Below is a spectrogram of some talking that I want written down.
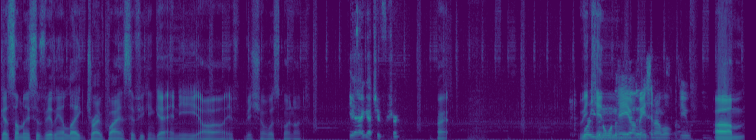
Get something civilian like drive by and see if you can get any uh information on what's going on Yeah, I got you for sure. All right. We Where gonna can wanna Hey, be yo. Mason, I'm with you. um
